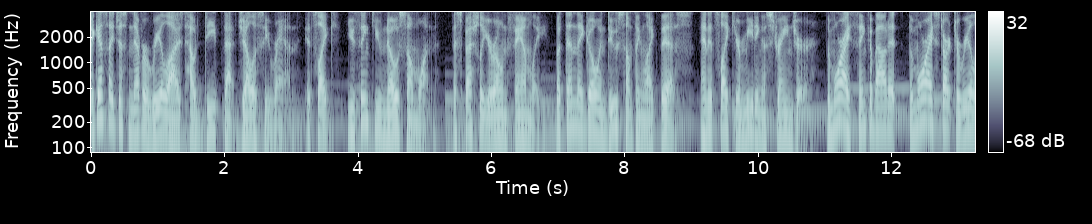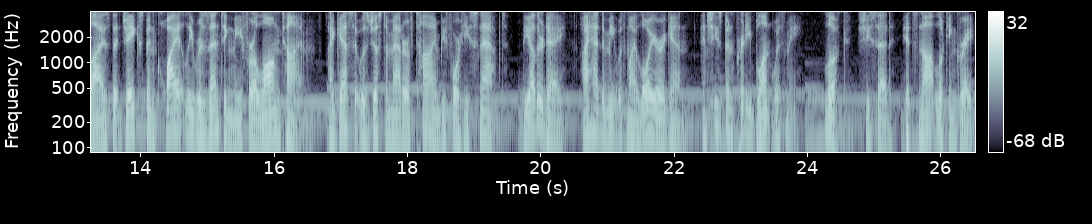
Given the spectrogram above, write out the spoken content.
I guess I just never realized how deep that jealousy ran. It's like you think you know someone, especially your own family, but then they go and do something like this, and it's like you're meeting a stranger. The more I think about it, the more I start to realize that Jake's been quietly resenting me for a long time. I guess it was just a matter of time before he snapped. The other day, I had to meet with my lawyer again, and she's been pretty blunt with me. Look, she said, it's not looking great.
